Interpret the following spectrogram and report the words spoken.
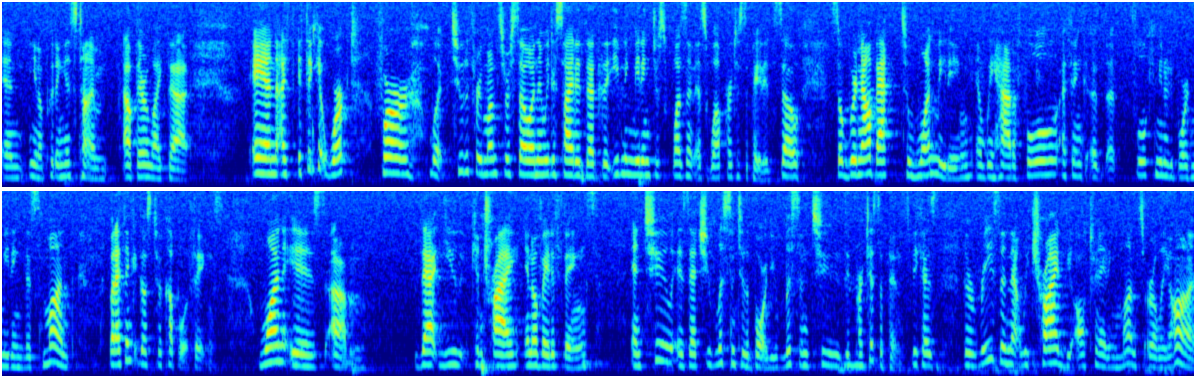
and, you know, putting his time out there like that. And I, I think it worked for, what, two to three months or so, and then we decided that the evening meeting just wasn't as well participated. So, so we're now back to one meeting, and we had a full, I think, a, a full community board meeting this month, but I think it goes to a couple of things. One is um, that you can try innovative things, and two is that you listen to the board, you listen to the mm-hmm. participants, because the reason that we tried the alternating months early on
